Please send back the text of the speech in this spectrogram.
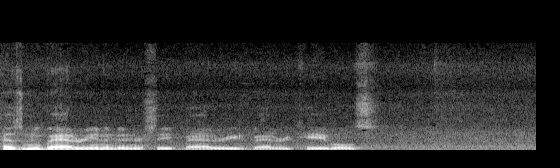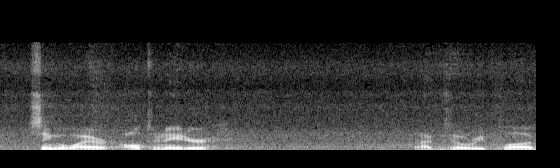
Has a new battery in it, interstate battery, battery cables, single wire alternator, auxiliary plug,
